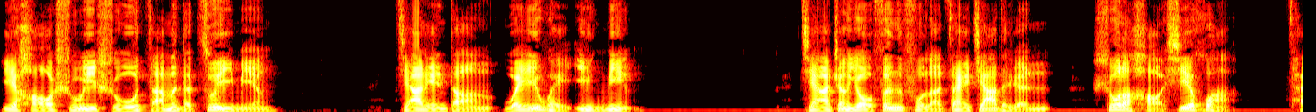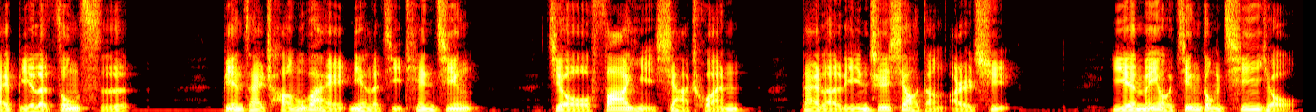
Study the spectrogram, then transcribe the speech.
也好赎一赎咱们的罪名。贾琏等唯唯应命。贾政又吩咐了在家的人，说了好些话，才别了宗祠。便在城外念了几天经，就发引下船，带了林之孝等而去，也没有惊动亲友，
